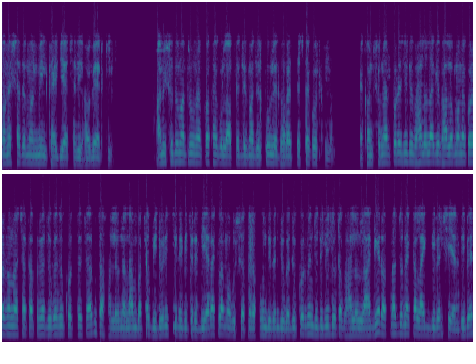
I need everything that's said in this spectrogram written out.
মনের সাথে মন মিল খায় বিয়া হবে আর কি। আমি শুধুমাত্র ওনার কথাগুলো আপনাদের মাঝে তুলে ধরার চেষ্টা করছি। এখন শোনার পরে যদি ভালো লাগে, ভালো মনে করেন ওনার সাথে আপনারা যোগাযোগ করতে চান, তাহলে ওনার নাম্বারটা ভিডিওর স্ক্রিনের ভিতরে দিয়ে রাখলাম। অবশ্যই আপনারা ফোন দিবেন, যোগাযোগ করবেন। যদি ভিডিওটা ভালো লাগে, রত্নার জন্য একটা লাইক দিবেন শেয়ার দিবেন।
